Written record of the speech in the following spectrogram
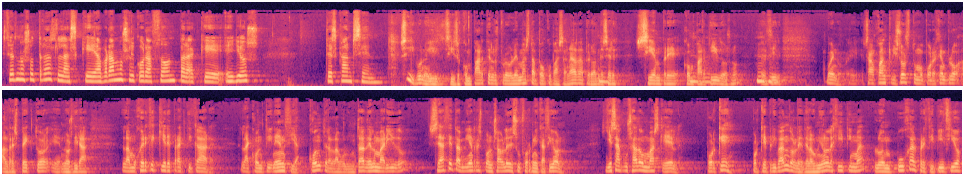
ser nosotras las que abramos el corazón para que ellos descansen. Sí, bueno, y si se comparten los problemas tampoco pasa nada, pero han de mm. ser siempre compartidos, ¿no? Es decir, bueno, eh, San Juan Crisóstomo, por ejemplo, al respecto eh, nos dirá, la mujer que quiere practicar la continencia contra la voluntad del marido se hace también responsable de su fornicación y es acusada aún más que él. ¿Por qué? Porque privándole de la unión legítima lo empuja al precipicio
